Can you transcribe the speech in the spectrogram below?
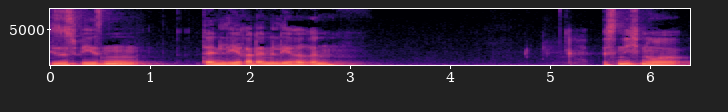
dieses Wesen, dein Lehrer, deine Lehrerin, ist nicht nur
